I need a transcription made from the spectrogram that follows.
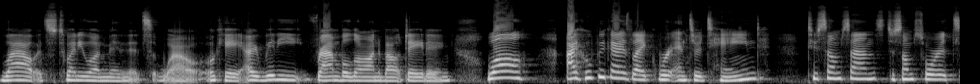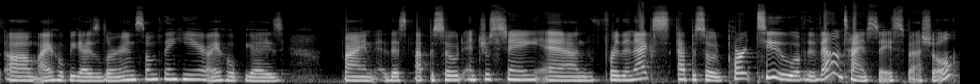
Wow, it's 21 minutes. Wow. Okay, I really rambled on about dating. Well, I hope you guys like were entertained to some sense, to some sort. Um, I hope you guys learned something here. I hope you guys find this episode interesting. And for the next episode, part two of the Valentine's Day special,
